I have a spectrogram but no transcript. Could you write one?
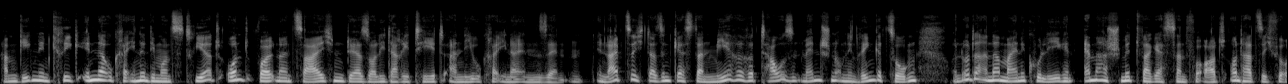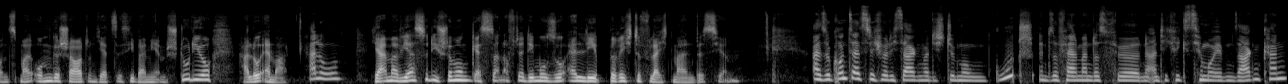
haben gegen den Krieg in der Ukraine demonstriert und wollten ein Zeichen der Solidarität an die UkrainerInnen senden. In Leipzig, da sind gestern mehrere tausend Menschen um den Ring gezogen und unter anderem meine Kollegin Emma Schmidt war gestern vor Ort und hat sich für uns mal umgeschaut und jetzt ist sie bei mir im Studio. Hallo Emma. Hallo. Ja, Emma, wie hast du die Stimmung gestern auf der Demo so erlebt? Berichte vielleicht mal ein bisschen. Also grundsätzlich würde ich sagen, war die Stimmung gut, insofern man das für eine Antikriegstimo eben sagen kann.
